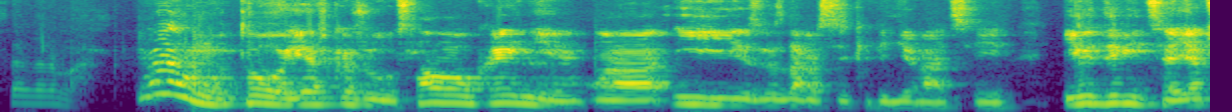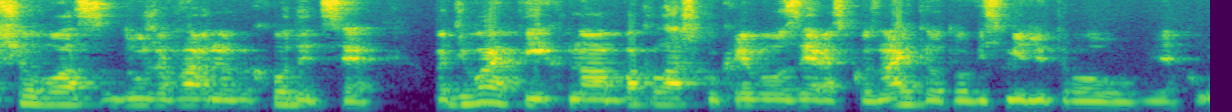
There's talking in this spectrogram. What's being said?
все нормально. Ну, то я ж кажу, слава Україні е, і звезда Російської Федерації. І дивіться, якщо у вас дуже гарно виходить це, одівайте їх на баклажку кривоозерську, знаєте, ото 8-літрову яку.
